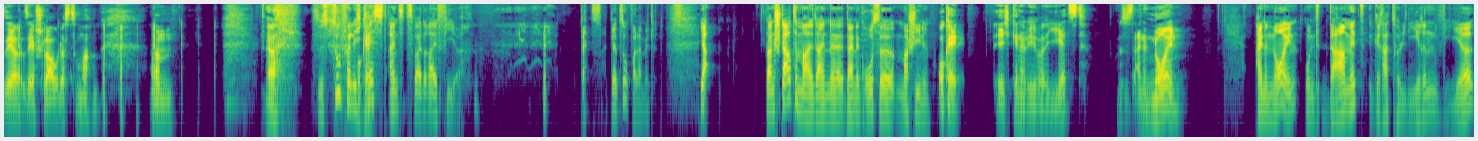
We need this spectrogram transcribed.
sehr, sehr schlau, das zu machen. Ähm, ja, Es ist zufällig Okay. Test 1, 2, 3, 4. Das hat der Zufall ermittelt. Ja. Dann starte mal deine, deine große Maschine. okay. Ich generiere jetzt. Und es ist eine 9. Eine 9 und damit gratulieren wir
